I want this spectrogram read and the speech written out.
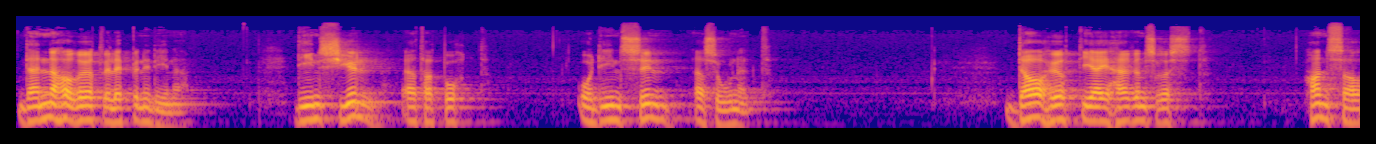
denne har rørt ved leppene dine. Din skyld er tatt bort, og din synd er sonet. Da hørte jeg Herrens røst. Han sa,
